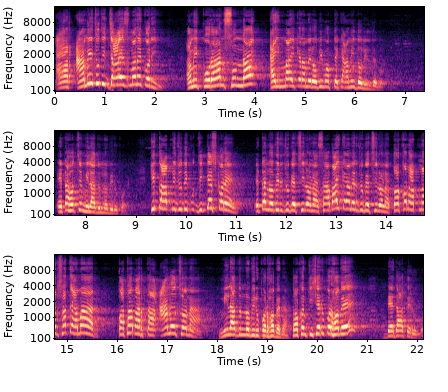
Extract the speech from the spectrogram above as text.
আর আমি যদি জায়েজ মনে করি, আমি কোরআন, সুন্না আইম্মাই কেরামের অভিমত থেকে আমি দলিল দেব। এটা হচ্ছে মিলাদুল নবীর উপর। কিন্তু আপনি যদি জিজ্ঞেস করেন, এটা নবীর যুগে ছিল না সাবাই কেরামের যুগে ছিল না, তখন আপনার সাথে আমার কথাবার্তা, আলোচনা মিলাদুল নবীর উপর হবে না। তখন কিসের উপর হবে? বেদাতের উপর।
